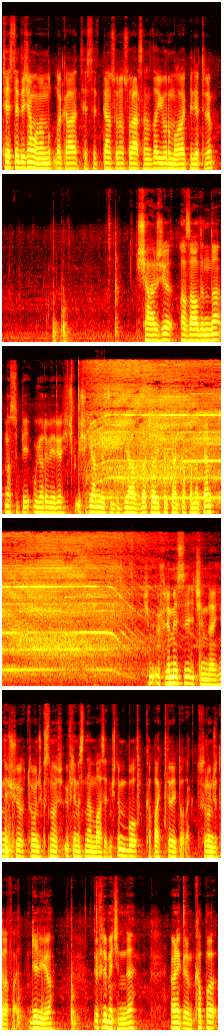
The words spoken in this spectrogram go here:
test edeceğim onu mutlaka test ettikten sonra sorarsanız da yorum olarak belirtirim. Şarjı azaldığında nasıl bir uyarı veriyor? Hiçbir ışık yanmıyor çünkü cihazda çalışırken kapanırken. Şimdi üflemesi için de yine şu turuncu kısmı üflemesinden bahsetmiştim. Bu kapak direkt olarak turuncu tarafa geliyor. Üfleme için de örnek veriyorum kapı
